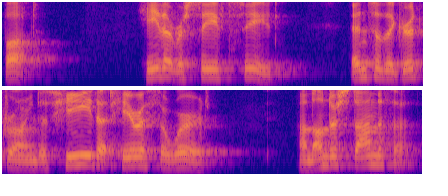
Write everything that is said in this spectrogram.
But he that received seed into the good ground is he that heareth the word, and understandeth it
